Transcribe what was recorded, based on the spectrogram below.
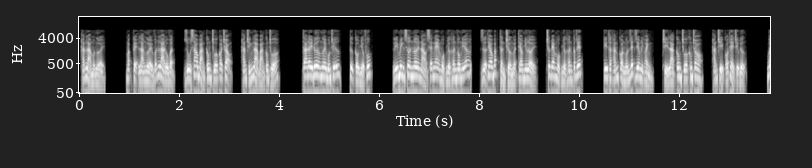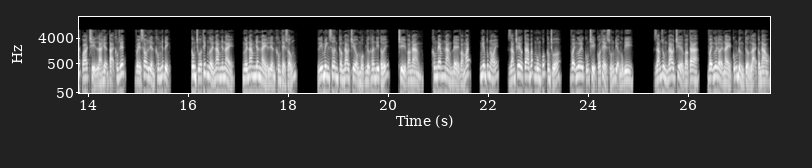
hắn là một người. Mặc kệ là người vẫn là đồ vật, dù sao bản công chúa coi trọng, hắn chính là bản công chúa. Ta đây đưa ngươi bốn chữ, tự cầu nhiều phúc. Lý Minh Sơn nơi nào sẽ nghe một nhược hân vô nghĩa, dựa theo Bắc Thần Trường Nguyệt theo như lời, trước đem một nhược hân cấp giết. Kỳ thật hắn còn muốn giết Diêm Lịch Hành, chỉ là công chúa không cho, hắn chỉ có thể chịu đựng. Bất quá chỉ là hiện tại không giết, về sau liền không nhất định. Công chúa thích người nam nhân này, người nam nhân này liền không thể sống. Lý Minh Sơn cầm đao chiều một nhược hân đi tới, chỉ vào nàng, không đem nàng để vào mắt, nghiêm túc nói, dám trêu ta Bắc Ngung quốc công chúa, vậy ngươi cũng chỉ có thể xuống địa ngục đi. Dám dùng đao chĩa vào ta, vậy ngươi đời này cũng đừng tưởng lại cầm đao.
